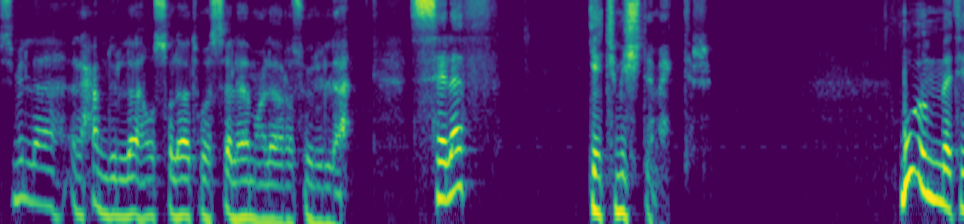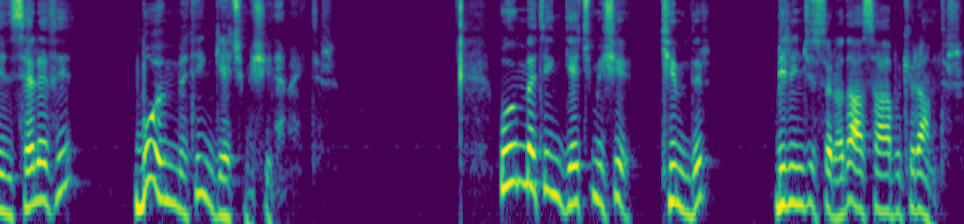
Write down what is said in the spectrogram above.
Bismillah, elhamdülillah, ve salatu ve selamu ala Resulillah. Selef, geçmiş demektir. Bu ümmetin selefi, bu ümmetin geçmişi demektir. Bu ümmetin geçmişi kimdir? Birinci sırada ashab-ı kiramdır.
